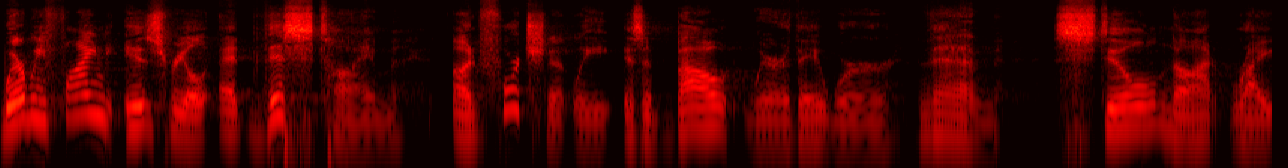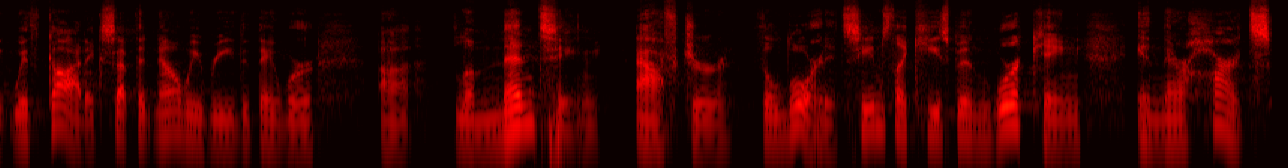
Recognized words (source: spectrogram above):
where we find Israel at this time, unfortunately, is about where they were then. Still not right with God, except that now we read that they were uh, lamenting after the Lord. It seems like He's been working in their hearts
